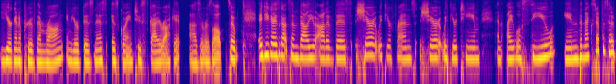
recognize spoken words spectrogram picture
you're going to prove them wrong and your business is going to skyrocket as a result. So, if you guys got some value out of this, share it with your friends, share it with your team, and I will see you in the next episode.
